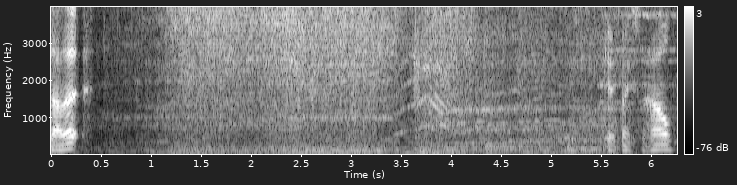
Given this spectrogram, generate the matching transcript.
That it? Okay, thanks to health.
